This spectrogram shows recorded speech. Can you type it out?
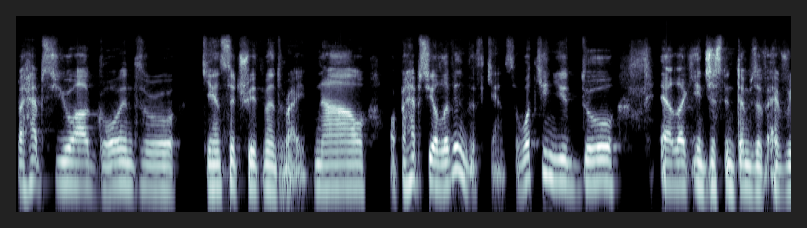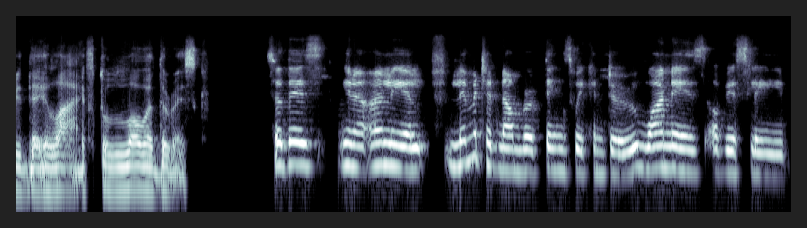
Perhaps you are going through cancer treatment right now or perhaps you're living with cancer what can you do uh, like in just in terms of everyday life to lower the risk so there's, you know, only a limited number of things we can do. One is obviously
